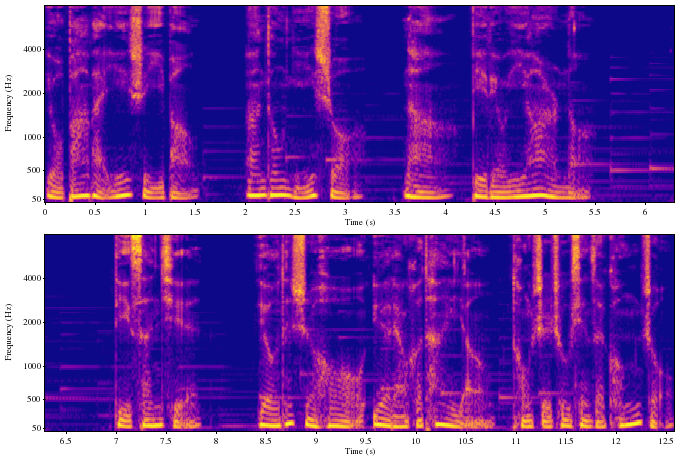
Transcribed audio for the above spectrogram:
有八百一十一磅。”安东尼说：“那 B 六一二呢？”第三节，有的时候月亮和太阳同时出现在空中，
